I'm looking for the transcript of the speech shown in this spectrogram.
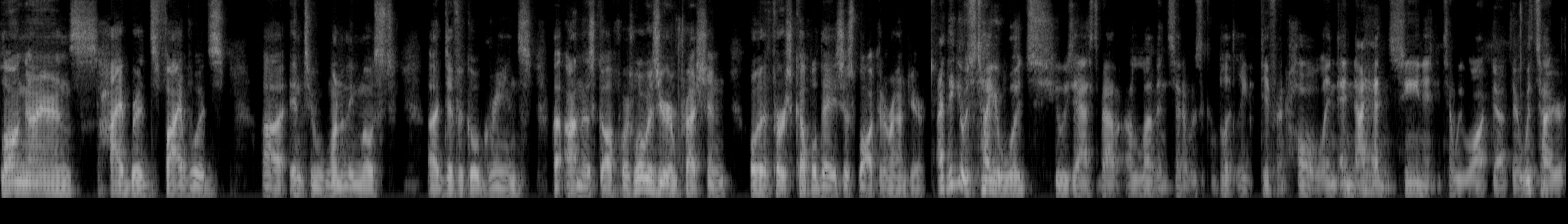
long irons, hybrids, five woods uh, into one of the most uh, difficult greens uh, on this golf course. What was your impression over the first couple days just walking around here? I think it was Tiger Woods who was asked about 11, said it was a completely different hole. And, and I hadn't seen it until we walked out there with Tiger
